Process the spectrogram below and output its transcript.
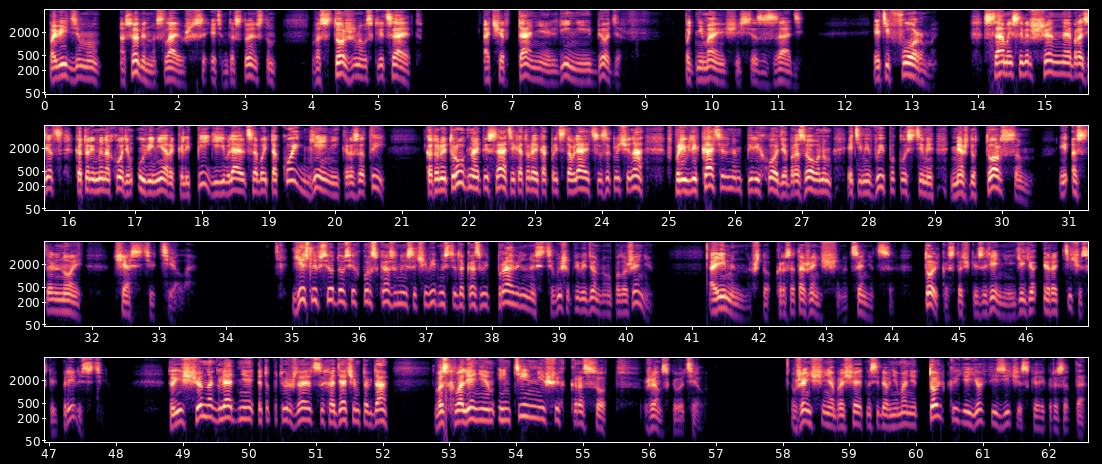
по-видимому, особенно славившийся этим достоинством, восторженно восклицает очертания линии бедер, поднимающиеся сзади. Эти формы, Самый совершенный образец, который мы находим у Венеры Калипиги, являются собой такой гений красоты, который трудно описать и которая, как представляется, заключена в привлекательном переходе, образованном этими выпуклостями между торсом и остальной частью тела. Если все до сих пор сказанное с очевидностью доказывает правильность выше приведенного положения, а именно, что красота женщины ценится только с точки зрения ее эротической прелести, то еще нагляднее это подтверждается ходячим тогда восхвалением интимнейших красот женского тела. В женщине обращает на себя внимание только ее физическая красота.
